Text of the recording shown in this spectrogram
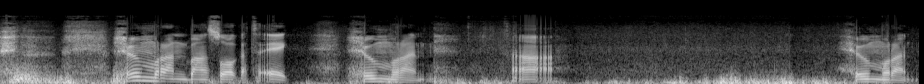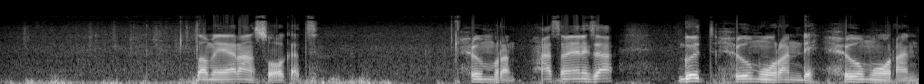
xumran baan soo gatay eeg. Xumran xumran. Dameeraan soo gata xumran. Maxaa samaynaysaa god xumuran dheh xumuran.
